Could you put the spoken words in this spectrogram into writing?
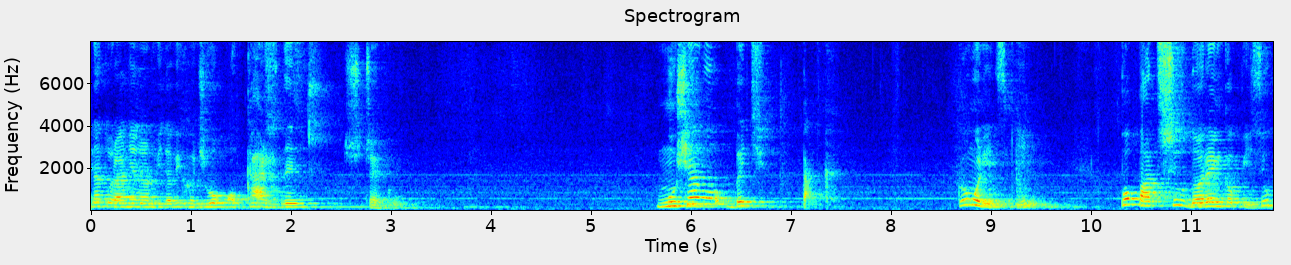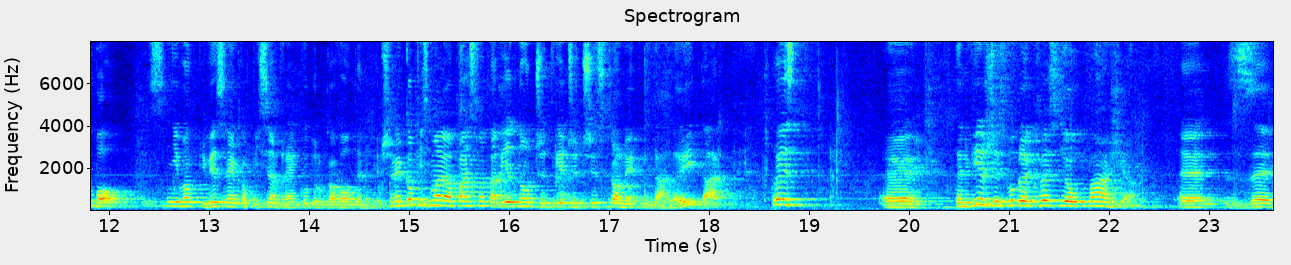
Naturalnie Norwidowi chodziło o każdy szczegół. Musiało być Komulicki popatrzył do rękopisu, bo niewątpliwie z rękopisem w ręku drukował ten wiersz. Rękopis mają Państwo tam jedną, czy dwie, czy trzy strony dalej, tak? To jest, e, ten wiersz jest w ogóle kwestią pazia e, z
